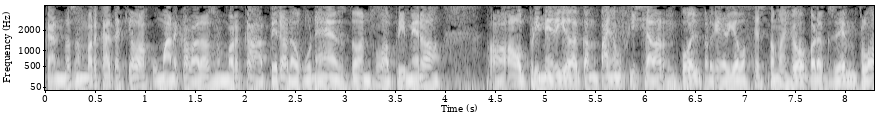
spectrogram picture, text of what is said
que han desembarcat aquí a la comarca, va desembarcar Pere Aragonès, doncs la primera el primer dia de campanya oficial a Ripoll perquè hi havia la festa major, per exemple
